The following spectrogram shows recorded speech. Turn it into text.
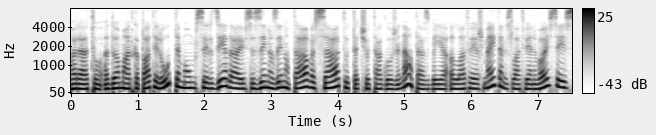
varētu domāt, ka pati Rūte mums ir dziedājusi, zinu, zinu, tāva sātu, taču tā gluži nav. Tās bija latviešu meitenes, Latvijas voisīs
